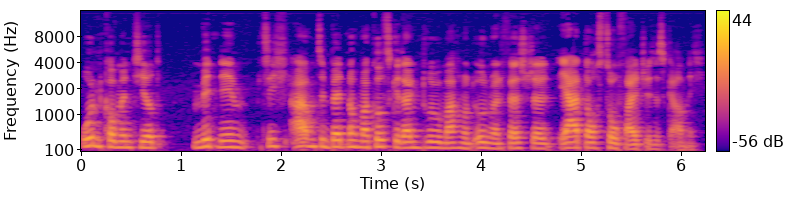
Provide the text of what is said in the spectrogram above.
unkommentiert mitnehmen, sich abends im Bett nochmal kurz Gedanken drüber machen und irgendwann feststellen, ja doch, so falsch ist es gar nicht.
